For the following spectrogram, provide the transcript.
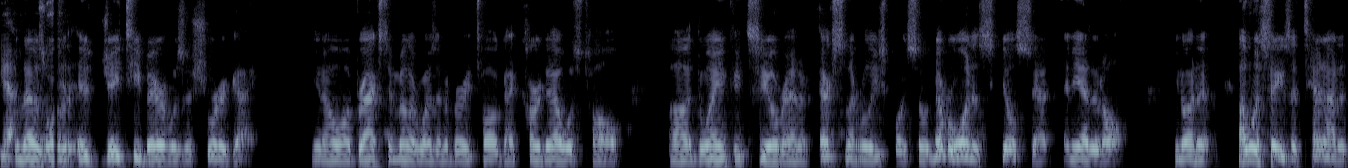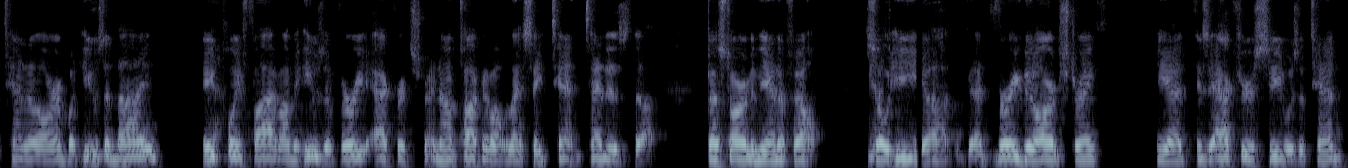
Yeah, and that was one of the. JT Barrett was a shorter guy. You know, uh, Braxton Miller wasn't a very tall guy. Cardale was tall. Uh, Dwayne could see over, had an excellent release point. So number one is skill set, and he had it all. You know, and it, I wouldn't say he's a 10 out of 10 in arm, but he was a nine, 8.5. I mean, he was a very accurate. Now I'm talking about when I say 10, 10 is the best arm in the NFL. Yeah. So he uh, had very good arm strength. He had his accuracy was a 10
